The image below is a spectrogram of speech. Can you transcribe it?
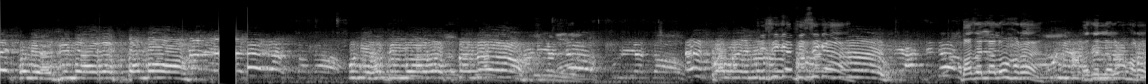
এই পুনি হাসিনা রাস্তা না পুনি হাসিনা রাস্তা না ফিজিকা, ফিজিকা। বাজার লালো হারা বাজার লালো হারা।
